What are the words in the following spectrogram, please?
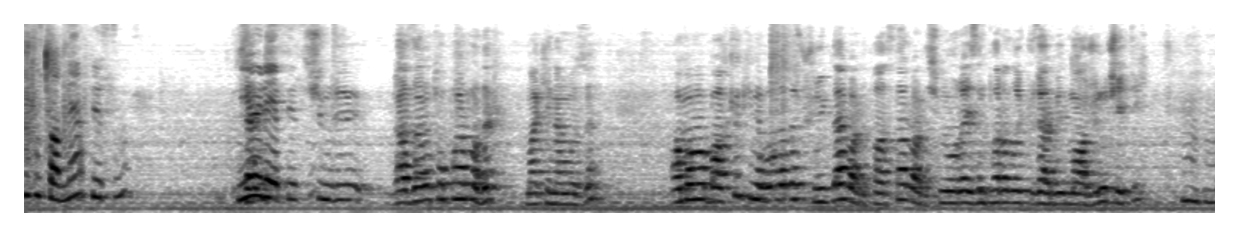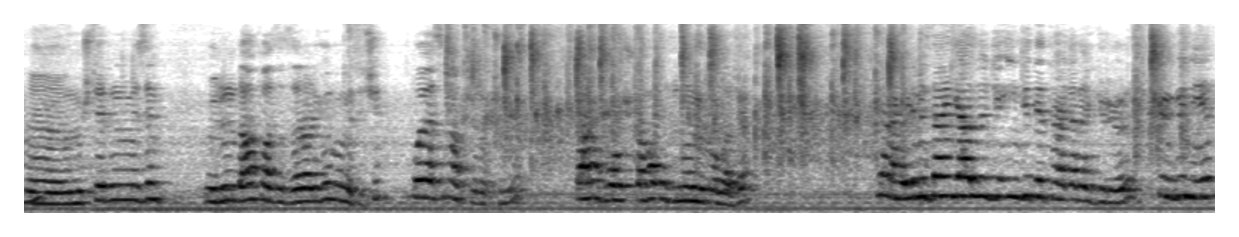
Yusuf Ustam ne yapıyorsunuz? Niye öyle yapıyorsun? Şimdi gazları toparladık makinamızı. Ama baktık yine burada çürükler vardı, paslar vardı. Şimdi orayı zımparalayıp güzel bir macunu çektik. Ee, müşterimizin ürünü daha fazla zarar görmemesi için boyasını atıyoruz şimdi. Daha hoş, daha uzun ömürlü olacak. Yani elimizden geldiğince ince detaylara giriyoruz. Çünkü niye?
